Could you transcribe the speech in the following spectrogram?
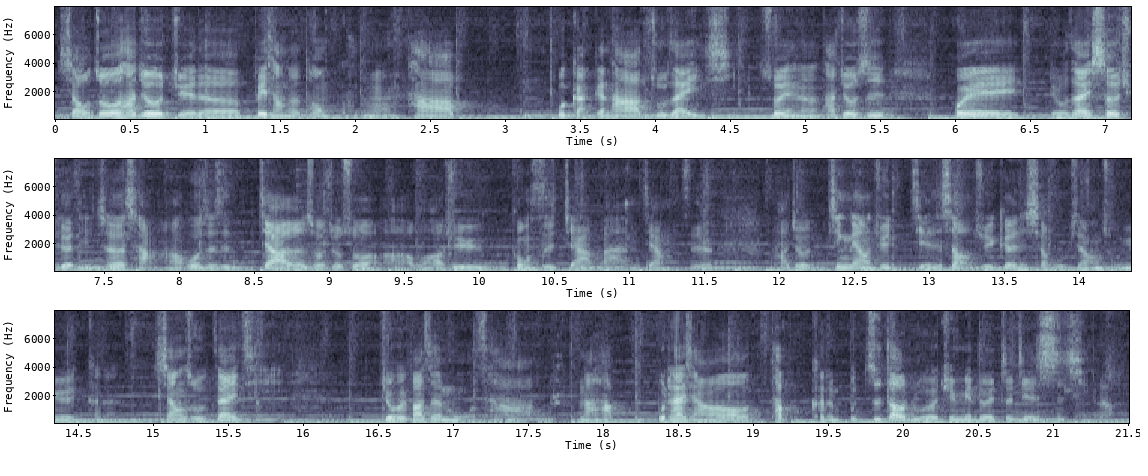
小周他就觉得非常的痛苦，他嗯不敢跟他住在一起，所以呢，他就是会留在社区的停车场然后，或者是假日的时候就说啊，我要去公司加班这样子，他就尽量去减少去跟小吴相处，因为可能相处在一起就会发生摩擦，那他不太想要，他可能不知道如何去面对这件事情了。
